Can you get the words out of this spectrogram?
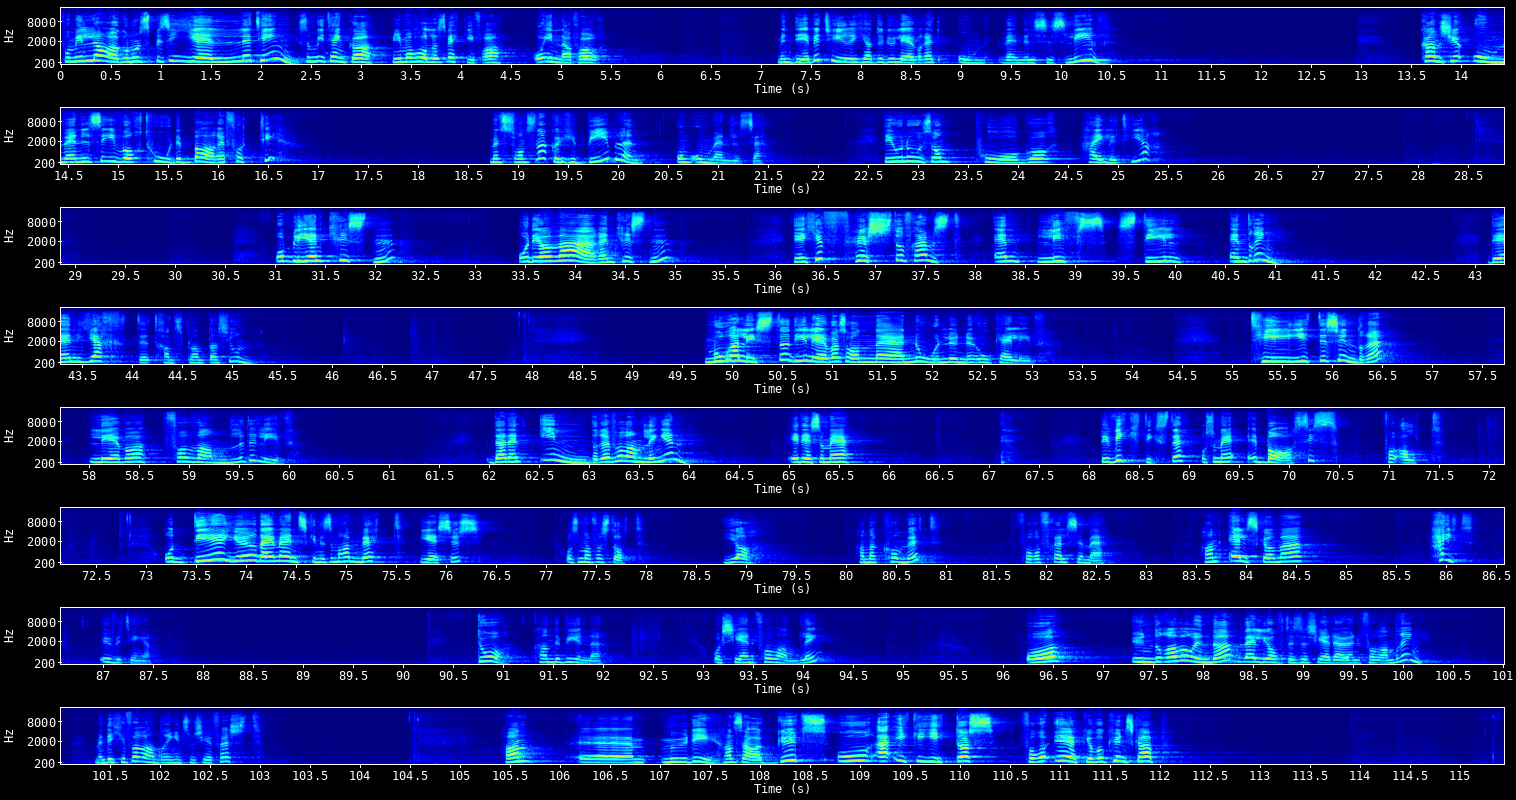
For vi lager noen spesielle ting som vi tenker vi må holde oss vekk ifra og innafor. Men det betyr ikke at du lever et omvendelsesliv. Kanskje omvendelse i vårt hode bare er fortid? Men sånn snakker jo ikke Bibelen om omvendelse. Det er jo noe som pågår hele tida. Å bli en kristen og det å være en kristen, det er ikke først og fremst en livsstilendring. Det er en hjertetransplantasjon. Moralister de lever sånn eh, noenlunde ok liv. Tilgitte syndere lever forvandlede liv. Der den indre forvandlingen er det som er det viktigste, og som er basis for alt. Og det gjør de menneskene som har møtt Jesus, og som har forstått Ja, han har kommet for å frelse meg. Han elsker meg helt ubetinga. Da kan det begynne å skje en forvandling. Og under over under, veldig ofte så skjer det òg en forandring. Men det er ikke forandringen som skjer først. Han, eh, Moody han sa Guds ord er ikke gitt oss for å øke vår kunnskap,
